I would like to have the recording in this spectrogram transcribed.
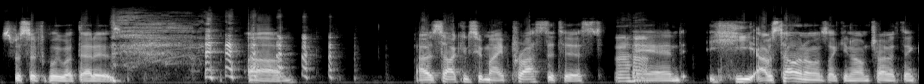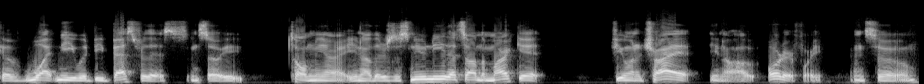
specifically what that is. um, I was talking to my prosthetist Uh-huh. and he, I was telling him, I was like, you know, I'm trying to think of what knee would be best for this. And so he told me, all right, you know, there's this new knee that's on the market. If you want to try it, you know, I'll order it for you. And so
